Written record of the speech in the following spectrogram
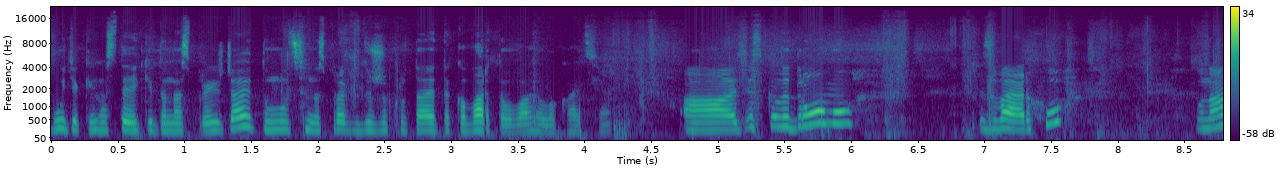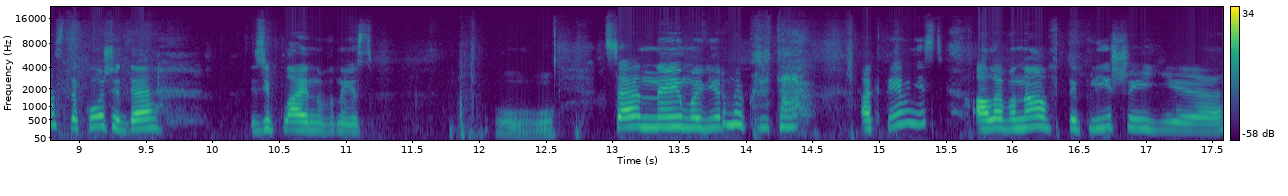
будь-яких гостей, які до нас приїжджають. Тому це насправді дуже крута і така варта уваги локація. Зі скаледрому зверху у нас також йде зіплайн вниз. Ого. Це неймовірно крута активність, але вона в тепліший. е,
